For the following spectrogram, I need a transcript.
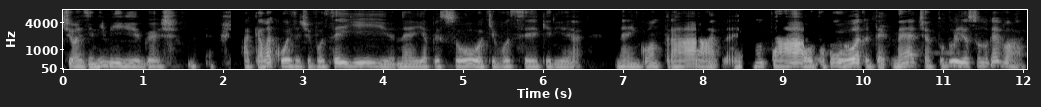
tinha as inimigas, aquela coisa de você ir, né? E a pessoa que você queria né, encontrar, é, não tá, ou tá com outra, né? Tinha tudo isso no Gaivota.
